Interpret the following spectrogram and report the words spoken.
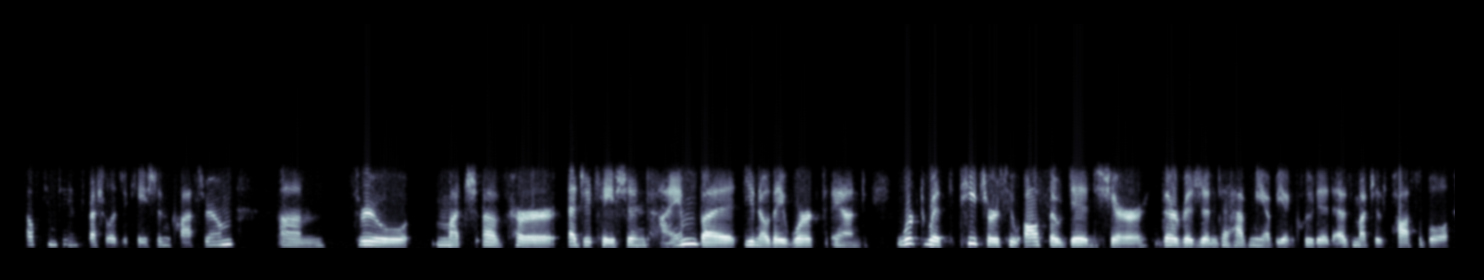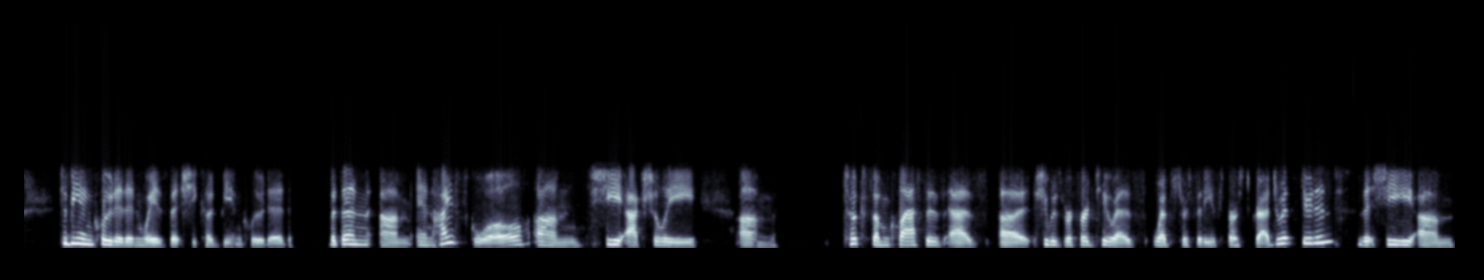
self contained special education classroom um, through much of her education time. But, you know, they worked and worked with teachers who also did share their vision to have Mia be included as much as possible, to be included in ways that she could be included. But then um, in high school, um, she actually um, took some classes as uh, she was referred to as Webster City's first graduate student. That she, um,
